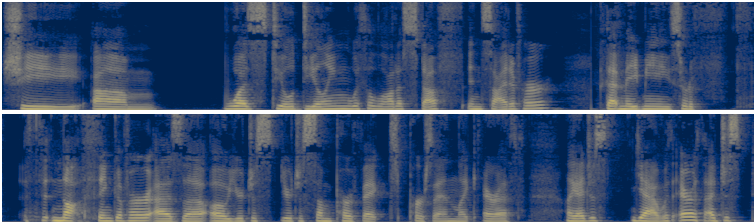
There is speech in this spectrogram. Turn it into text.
She um was still dealing with a lot of stuff inside of her that made me sort of th- not think of her as a oh you're just you're just some perfect person like Aerith. Like I just yeah with Aerith I just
